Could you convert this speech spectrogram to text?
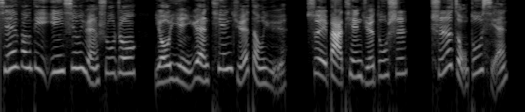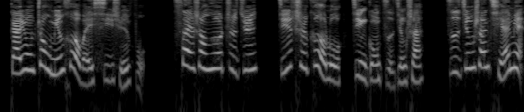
咸丰帝因兴远书中有隐怨天爵等语，遂罢天爵都师，持总督衔，改用奏明鹤为西巡抚。塞上阿治军，即斥各路进攻紫荆山。紫荆山前面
